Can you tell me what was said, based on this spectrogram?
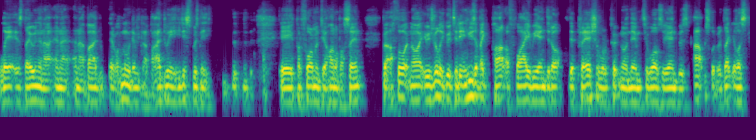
let us down in a, in a, in a bad, well, no, in a bad way. He just wasn't uh, performing to 100%. But I thought, no, he was really good today. And was a big part of why we ended up, the pressure we're putting on them towards the end was absolutely ridiculous.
